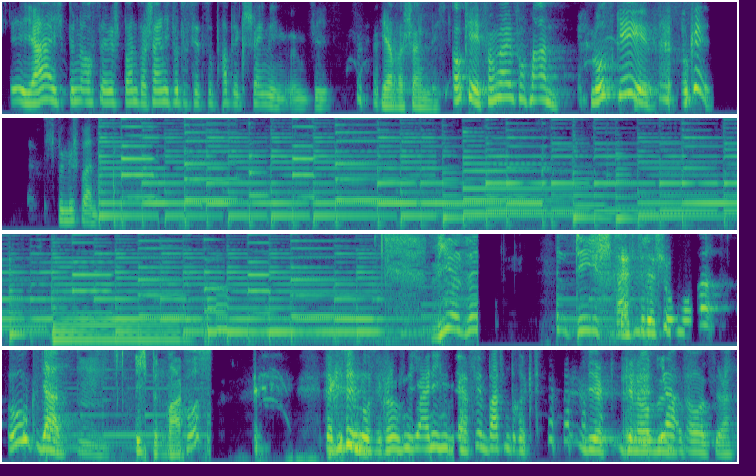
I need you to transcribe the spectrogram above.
Ja, ich bin auch sehr gespannt. Wahrscheinlich wird es jetzt so Public Shaming irgendwie. Ja, wahrscheinlich. Okay, fangen wir einfach mal an. Los geht's. okay. Ich bin gespannt. Wir sind die Schreibtisch. schon. Oh, ja. Ich bin Markus. Da geht's schon los. Wir können uns nicht einigen, wer auf den Button drückt. Wir, genau so ja. sieht's aus, ja.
